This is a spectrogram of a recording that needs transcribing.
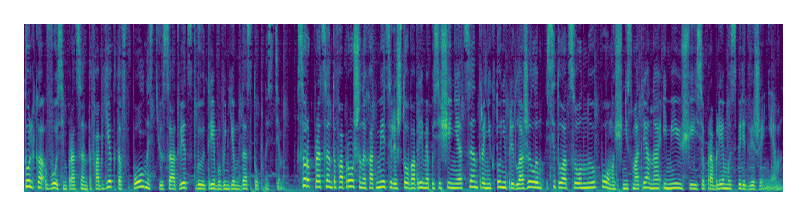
Только 8% объектов полностью соответствуют требованиям доступности. 40% опрошенных отметили, что во время посещения центра никто не предложил им ситуационную помощь, несмотря на имеющиеся проблемы с передвижением.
